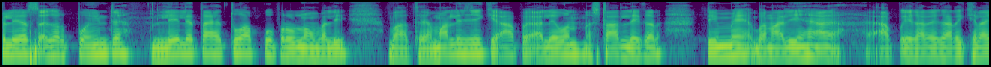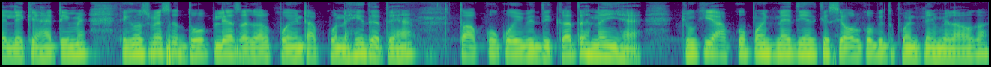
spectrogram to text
प्लेयर्स अगर पॉइंट ले लेता है तो आपको प्रॉब्लम वाली बात है। मान लीजिए कि आप अलेवन स्टार लेकर टीम में बना लिए हैं, आप ग्यारह ग्यारह खिलाड़ी लेके हैं टीम में, लेकिन उसमें से दो प्लेयर्स अगर पॉइंट आपको नहीं देते हैं तो आपको कोई भी दिक्कत नहीं है। क्योंकि आपको पॉइंट नहीं दिए, किसी और को भी तो पॉइंट नहीं मिला होगा।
